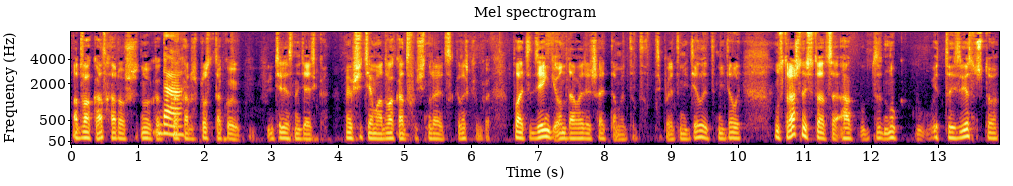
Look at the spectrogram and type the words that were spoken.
Адвокат хороший, ну, как, Да. как хороший, просто такой интересный дядька. Мне вообще тема адвокатов очень нравится. Знаешь, как бы платит деньги, он давай решать там этот, типа, это не делай, это не делай. Ну, страшная ситуация, а ну, это известно, что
